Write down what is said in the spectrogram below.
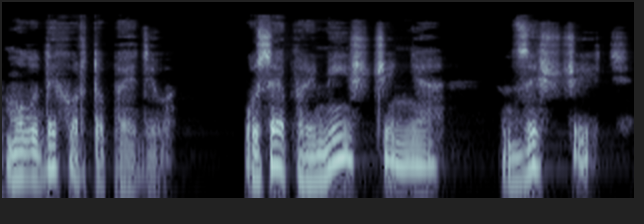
молодих ортопедів. Усе приміщення дзищить.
